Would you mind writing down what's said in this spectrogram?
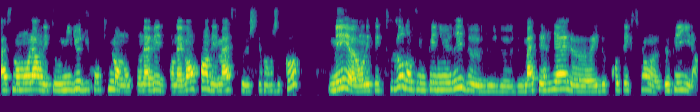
à, ce moment-là, on était au milieu du confinement, donc on avait, on avait enfin des masques chirurgicaux, mais euh, on était toujours dans une pénurie de, de, de, matériel euh, et de protection euh, de pays, là,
